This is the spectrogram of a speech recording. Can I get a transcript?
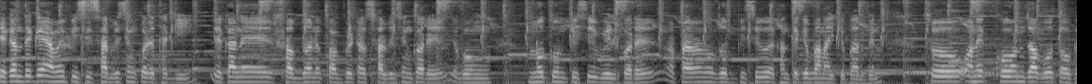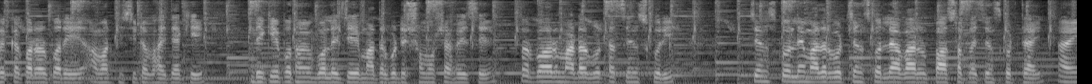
এখান থেকে আমি পিসি সার্ভিসিং করে থাকি। এখানে সব ধরনের কম্পিউটার সার্ভিসিং করে এবং নতুন পিসি বিল্ড করে। আপনারা নতুন পিসিও এখান থেকে বানাইতে পারবেন। তো অনেকক্ষণ যাবত অপেক্ষা করার পরে আমার পিসিটা ভাই দেখে দেখে প্রথমে বলে যে মাদারবোর্ডের সমস্যা হয়েছে। তারপর মাদারবোর্ডটা চেঞ্জ করি। চেঞ্জ করলে মাদারবোর্ড চেঞ্জ করলে আবার পাওয়ার সাপ্লাই চেঞ্জ করতে হয়। আমি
